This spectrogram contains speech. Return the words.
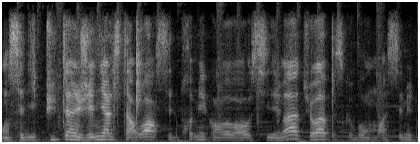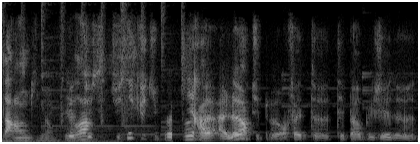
on s'est dit putain génial Star Wars c'est le premier qu'on va voir au cinéma tu vois parce que bon moi c'est mes parents qui m'ont fait voir. tu, sais que tu peux venir à, l'heure tu peux en fait euh, t'es pas obligé de,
